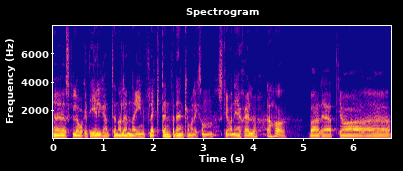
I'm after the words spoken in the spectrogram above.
eh, skulle jag åka till Elgiganten och lämna in fläkten för den kan man liksom skruva ner själv. Jaha. Bara det att jag...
